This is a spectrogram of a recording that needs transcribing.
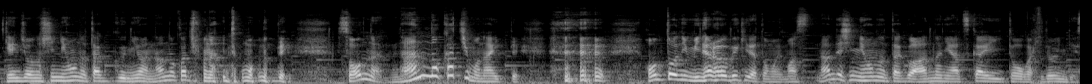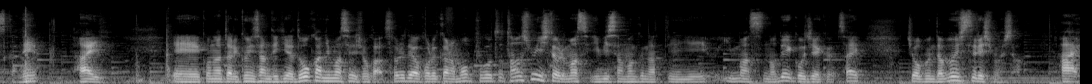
現状の新日本のタッグには何の価値もないと思うので そんな何の価値もないって 本当に見習うべきだと思います。なんで新日本のタッグはあんなに扱い等がひどいんですかね。はい。えー、この辺り国さん的にはどう感じますでしょうか。それではこれからもプゴと楽しみにしております。日々寒くなっていますのでご自愛ください。長文多文失礼しました。はい。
